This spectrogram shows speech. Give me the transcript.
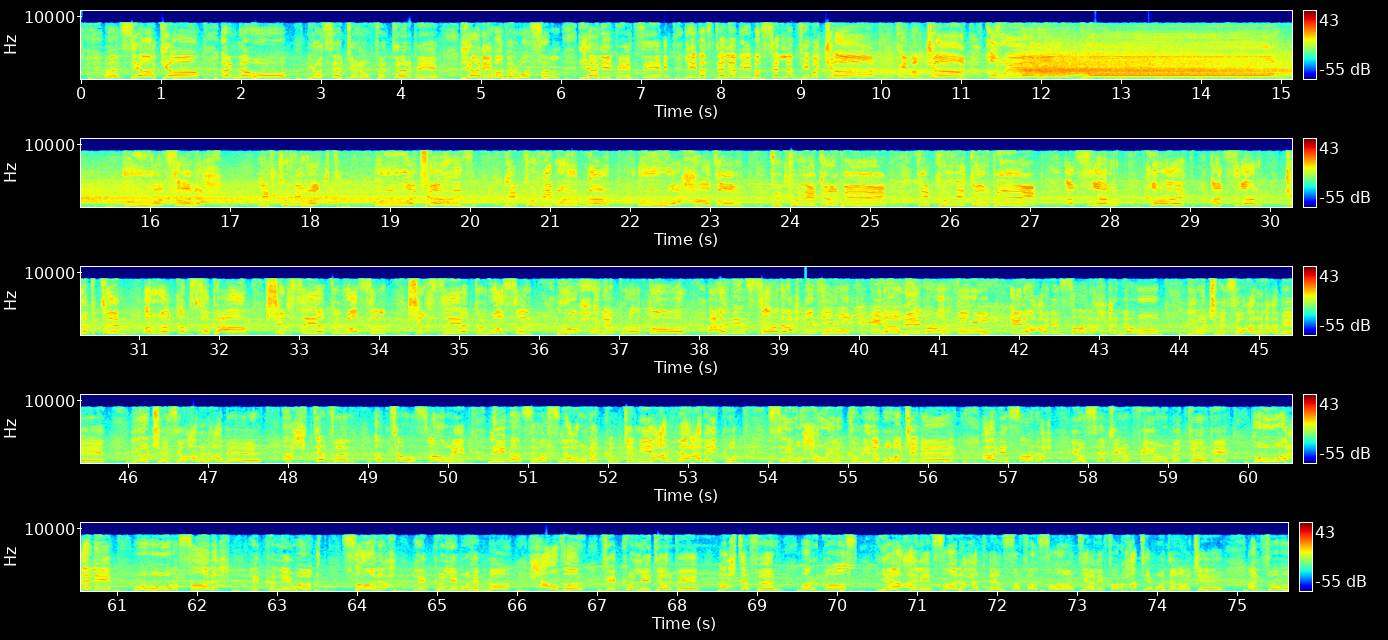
سياكا إنه يسجل في الديربي. يا لهذا الوصل يا لي بيتسي لما استلم لما استلم في مكان في مكان قوية يا رب هو صالح لكل وقت هو جاهز لكل مهمة هو حاضر في كل دربي في كل دربي أصغر قائد أصغر كابتن. الرقم سبعة. شخصية الوصل شخصية الوصل. روح الإمبراطور علي صالح. انظروا إلى ليما انظروا إلى علي صالح. إنه يجهز على العميد يجهز على العميد. احتفل أنت وصلاوي لما سيصنع لكم جميعا. لا عليكم سيحولكم إلى مهاجمين. علي صالح يسجل في يوم الديربي. هو علي وهو صالح لكل وقت صالح لكل مهمة. حاضر في كل ديربي. احتفل. ارقص. يا علي صالح 2-0 صارت يا لفرحة مدرجي. الفهود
